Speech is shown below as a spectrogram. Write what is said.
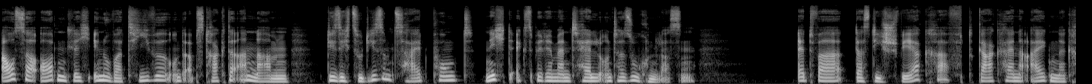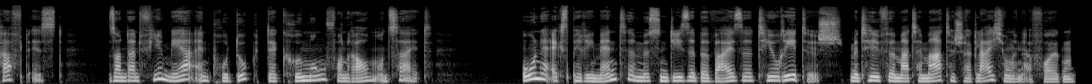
außerordentlich innovative und abstrakte Annahmen, die sich zu diesem Zeitpunkt nicht experimentell untersuchen lassen. Etwa, dass die Schwerkraft gar keine eigene Kraft ist, sondern vielmehr ein Produkt der Krümmung von Raum und Zeit. Ohne Experimente müssen diese Beweise theoretisch mit Hilfe mathematischer Gleichungen erfolgen.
